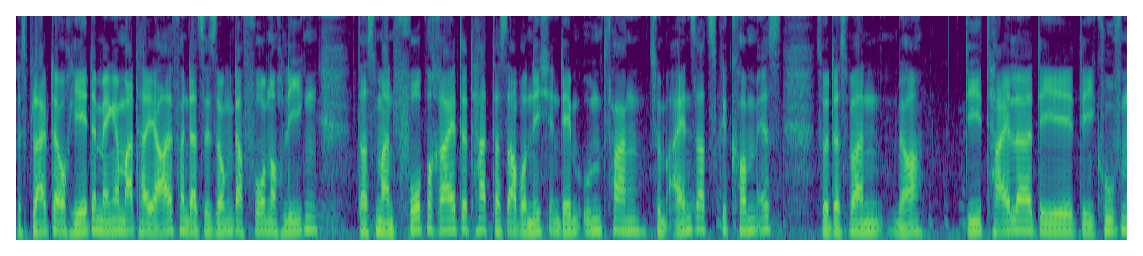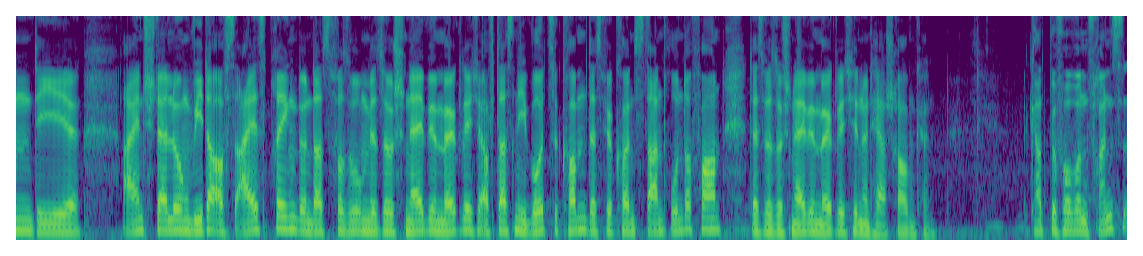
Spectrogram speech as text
es bleibt ja auch jede Menge Material von der Saison davor noch liegen, das man vorbereitet hat, das aber nicht in dem Umfang zum Einsatz gekommen ist, sodass man ja, die Teile, die, die Kufen, die Einstellung wieder aufs Eis bringt und das versuchen wir so schnell wie möglich auf das Niveau zu kommen, dass wir konstant runterfahren, dass wir so schnell wie möglich hin und her schrauben können. Gerd, bevor wir Franz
